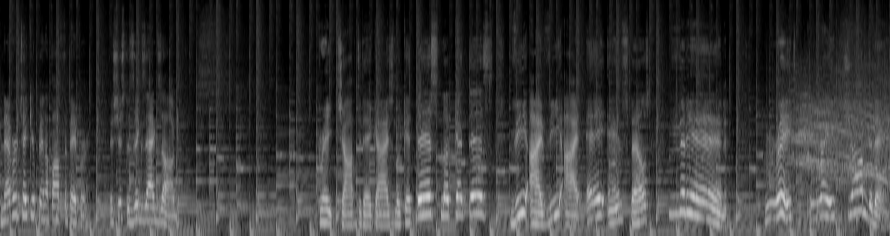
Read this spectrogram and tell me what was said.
Never take your pen up off the paper. It's just a zigzag zog. Great job today, guys. Look at this. Look at this. V-I-V-I-A-N spells Vivian. Great, great job today.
